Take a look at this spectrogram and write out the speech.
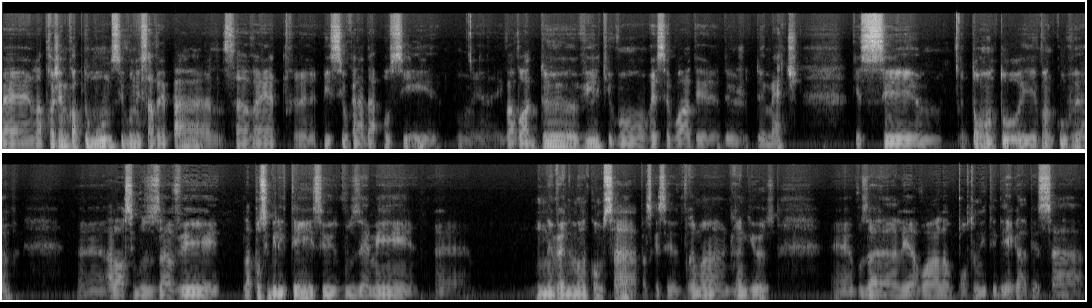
Mais la prochaine Coupe du Monde, si vous ne savez pas, ça va être euh, ici au Canada aussi. Il va y avoir deux villes qui vont recevoir des, des, matchs, que c'est euh, Toronto et Vancouver. alors, si vous avez la possibilité, si vous aimez un événement comme ça, parce que c'est vraiment grandiose, euh, vous allez avoir l'opportunité de regarder ça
